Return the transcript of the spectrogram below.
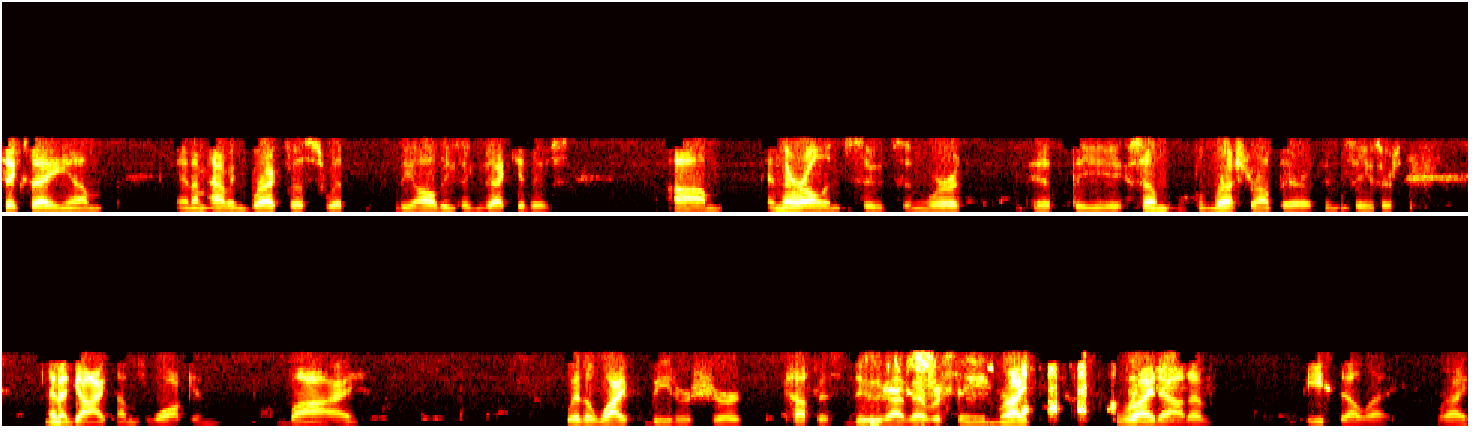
six a.m. and I'm having breakfast with the all these executives, um, and they're all in suits, and we're at, at the some restaurant there in Caesars, and a guy comes walking by with a wife beater shirt, toughest dude I've ever seen, right, right out of East L.A. Right,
